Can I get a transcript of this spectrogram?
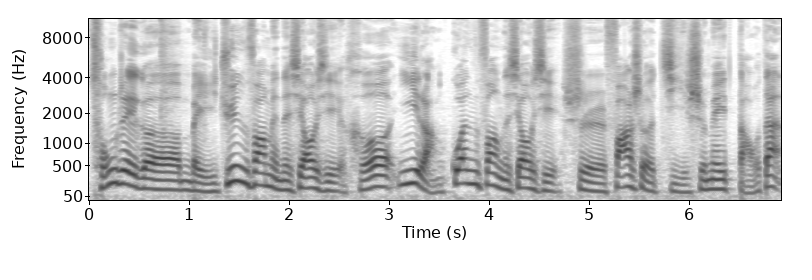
从这个美军方面的消息和伊朗官方的消息是发射几十枚导弹。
